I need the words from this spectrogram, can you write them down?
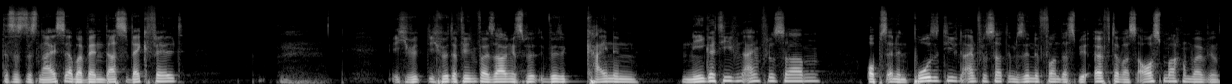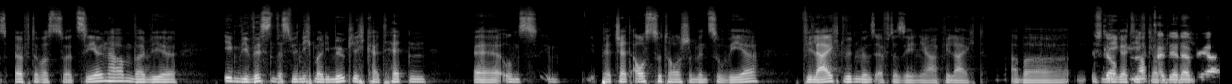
Das ist das Nice. Aber wenn das wegfällt, ich würde ich würd auf jeden Fall sagen, es würde keinen negativen Einfluss haben. Ob es einen positiven Einfluss hat im Sinne von, dass wir öfter was ausmachen, weil wir uns öfter was zu erzählen haben, weil wir irgendwie wissen, dass wir nicht mal die Möglichkeit hätten, äh, uns per Chat auszutauschen, wenn es so wäre. Vielleicht würden wir uns öfter sehen, ja, vielleicht. Aber ich glaub, negativ glaube ich. Der da wär,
